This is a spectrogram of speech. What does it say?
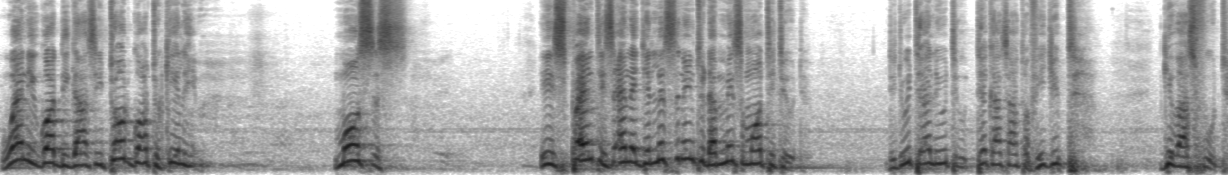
When he got degassed, he told God to kill him. Moses, he spent his energy listening to the mixed multitude. Did we tell you to take us out of Egypt? Give us food,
